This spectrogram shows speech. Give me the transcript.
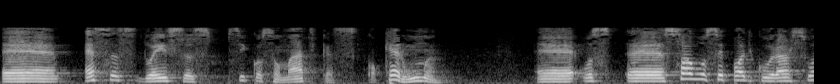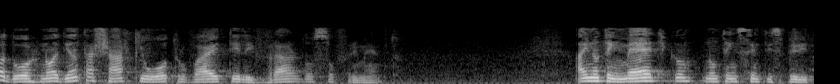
É, essas doenças psicossomáticas, qualquer uma, é, é, só você pode curar sua dor. Não adianta achar que o outro vai te livrar do sofrimento. Aí não tem médico, não tem centro espírita,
